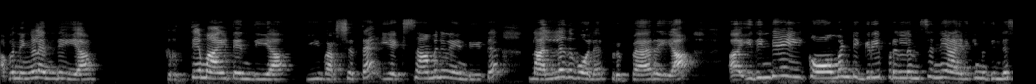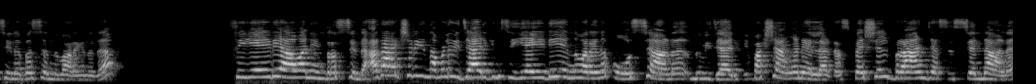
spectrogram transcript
അപ്പൊ നിങ്ങൾ എന്ത് ചെയ്യാം? കൃത്യമായിട്ട് എന്ത് ചെയ്യുക ഈ വർഷത്തെ ഈ എക്സാമിന് വേണ്ടിയിട്ട് നല്ലതുപോലെ പ്രിപ്പയർ ചെയ്യുക ഇതിന്റെ ഈ കോമൺ ഡിഗ്രി പ്രിലിംസ് തന്നെ ആയിരിക്കും ഇതിന്റെ സിലബസ് എന്ന് പറയുന്നത്. സി ഐ ഡി ആവാൻ ഇൻട്രസ്റ്റ് ഉണ്ട്. അത് ആക്ച്വലി നമ്മൾ വിചാരിക്കും സി ഐ ഡി എന്ന് പറയുന്ന പോസ്റ്റ് ആണ് എന്ന് വിചാരിക്കും. പക്ഷെ അങ്ങനെയല്ല കേട്ടോ. സ്പെഷ്യൽ ബ്രാഞ്ച് അസിസ്റ്റന്റ് ആണ്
